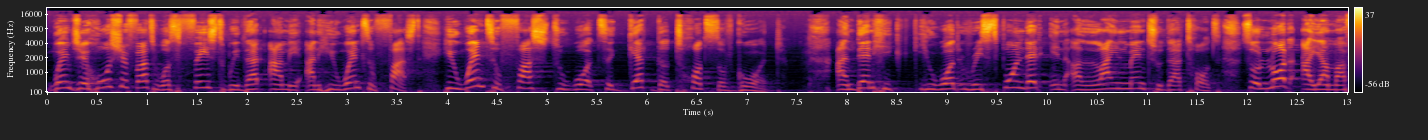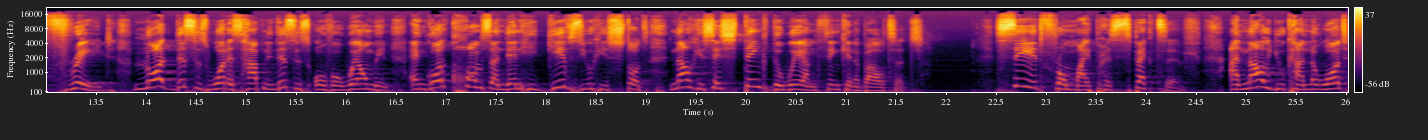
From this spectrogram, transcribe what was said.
When Jehoshaphat was faced with that army and he went to fast, he went to fast to what? To get the thoughts of God. And then he, he what responded in alignment to that thought. So, Lord, I am afraid. Lord, this is what is happening. This is overwhelming. And God comes and then he gives you his thoughts. Now he says, Think the way I'm thinking about it see it from my perspective. And now you can what?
